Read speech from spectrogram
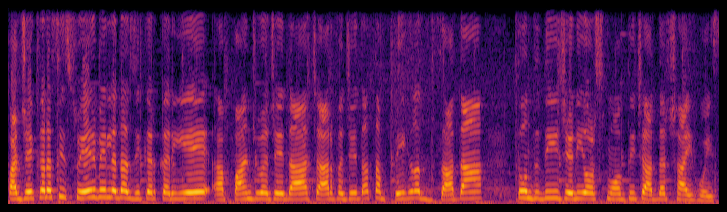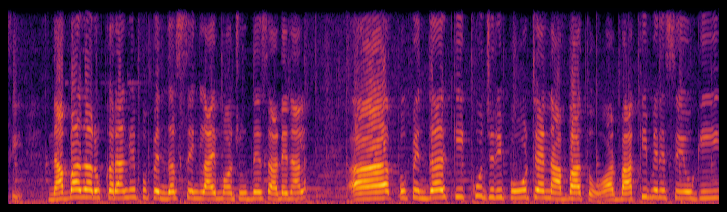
ਪਰ ਜੇਕਰ ਅਸੀਂ ਸਵੇਰ ਵੇਲੇ ਦਾ ਜ਼ਿਕਰ ਕਰੀਏ 5 ਵਜੇ ਦਾ 4 ਵਜੇ ਦਾ ਤਾਂ ਬੇਹੱਦ ਜ਼ਿਆਦਾ ਧੁੰਦ ਦੀ ਜਿਹੜੀ ਔਰ ਸਮੌਗ ਦੀ ਚਾਦਰ ਛਾਈ ਹੋਈ ਸੀ। ਨਾਭਾ ਦਾ ਰੁਕ ਕਰਾਂਗੇ। ਭੁਪਿੰਦਰ ਸਿੰਘ ਲਾਈਵ ਮੌਜੂਦ ਨੇ ਸਾਡੇ ਨਾਲ। ਅ, ਭੁਪਿੰਦਰ ਕੀ ਕੁਝ ਰਿਪੋਰਟ ਹੈ ਨਾਭਾ ਤੋਂ? ਔਰ ਬਾਕੀ ਮੇਰੇ ਸਹਿਯੋਗੀ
